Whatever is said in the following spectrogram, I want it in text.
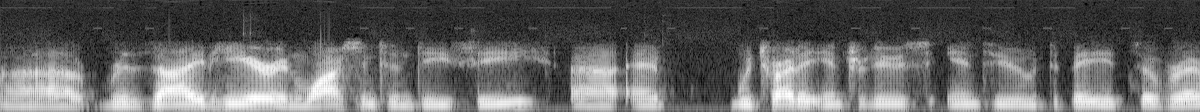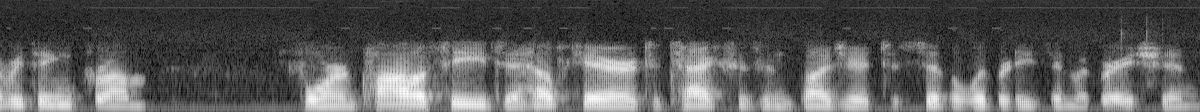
uh, reside here in Washington, D.C., uh, and we try to introduce into debates over everything from foreign policy to healthcare to taxes and budget to civil liberties, immigration,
